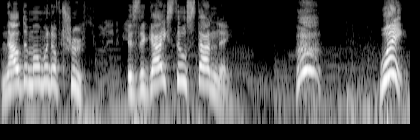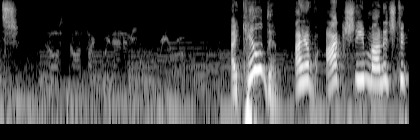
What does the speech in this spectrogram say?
Now the moment of truth. Is the guy still standing? Wait! I killed him. I have actually managed to...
